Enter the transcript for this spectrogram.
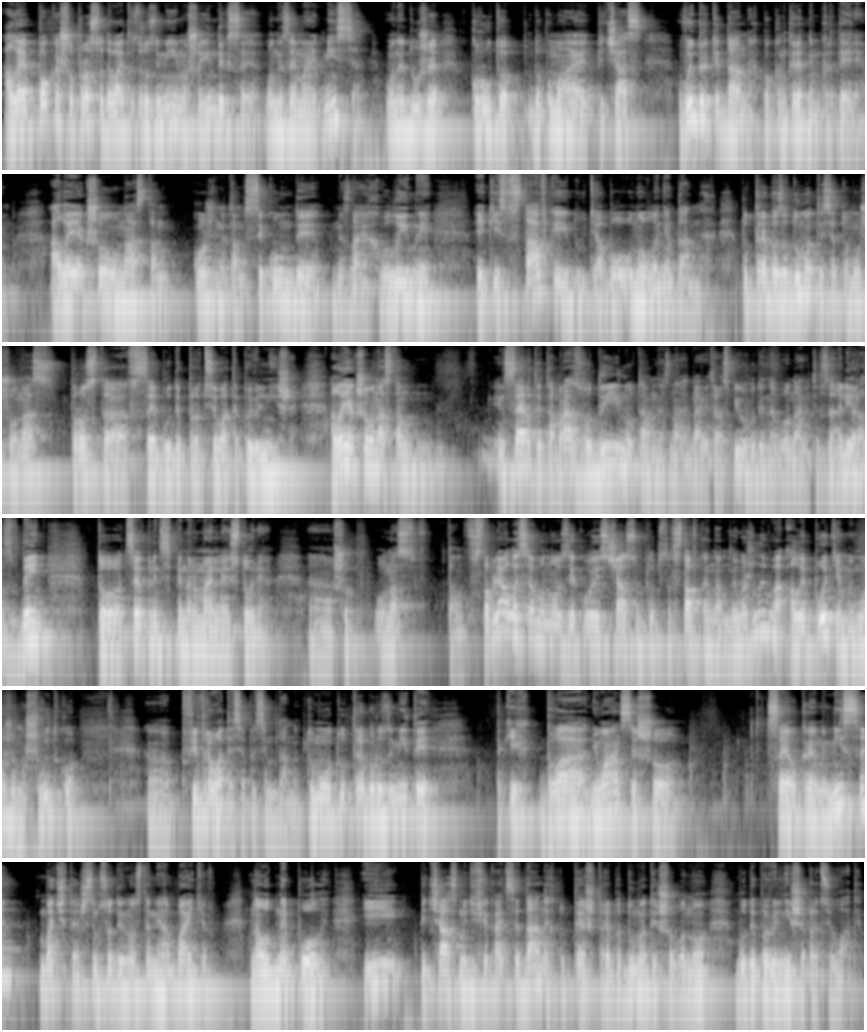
Але поки що просто давайте зрозуміємо, що індекси вони займають місце, вони дуже круто допомагають під час вибірки даних по конкретним критеріям. Але якщо у нас там кожні там секунди, не знаю, хвилини, якісь вставки йдуть або оновлення даних, тут треба задуматися, тому що у нас просто все буде працювати повільніше. Але якщо у нас там інсерти там раз в годину, там не знаю, навіть раз в півгодини, або навіть взагалі раз в день, то це в принципі нормальна історія. Е, Щоб у нас там вставлялося воно з якоюсь часом, тобто вставка нам не важлива, але потім ми можемо швидко е, фільтруватися по цим даним. Тому тут треба розуміти таких два нюанси, що це окреме місце, бачите, аж 790 мегабайтів на одне поле. І під час модифікації даних тут теж треба думати, що воно буде повільніше працювати.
